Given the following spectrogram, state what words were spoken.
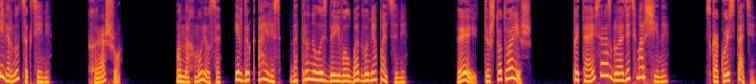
и вернутся к теме». «Хорошо». Он нахмурился, и вдруг Айрис дотронулась до его лба двумя пальцами. «Эй, ты что творишь?» Пытаюсь разгладить морщины. С какой стати?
